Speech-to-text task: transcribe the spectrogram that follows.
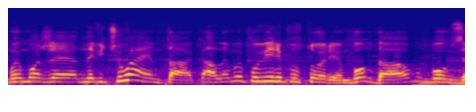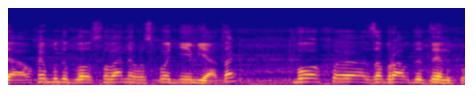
Ми, може, не відчуваємо так, але ми по вірі повторюємо. Бог дав, Бог взяв, хай буде благословене Господнє ім'я. Так? Бог е, забрав дитинку.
